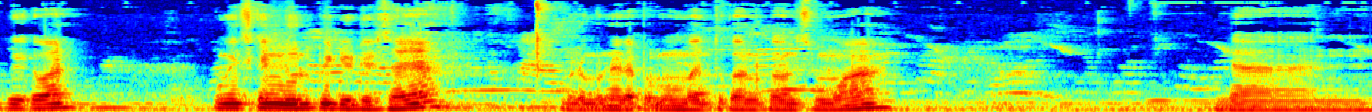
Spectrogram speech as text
Oke kawan. Mungkin sekian dulu video dari saya. Mudah-mudahan dapat membantu kawan-kawan semua. Dan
